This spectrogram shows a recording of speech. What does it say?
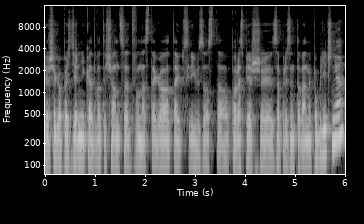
1 e, października 2012 TypeScript został po raz pierwszy zaprezentowany publicznie.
